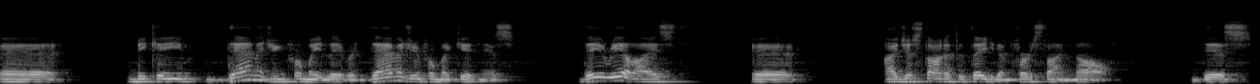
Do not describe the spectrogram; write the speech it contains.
uh, became damaging for my liver, damaging for my kidneys. They realized uh, I just started to take them first time now. This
